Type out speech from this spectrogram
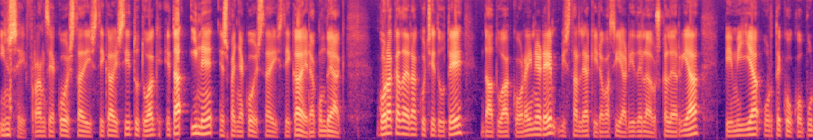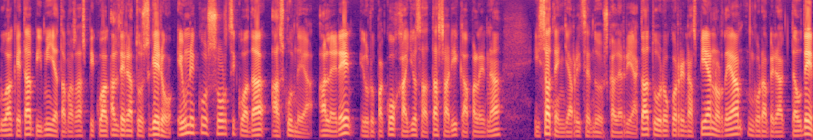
INSE, Frantziako Estadistika Institutuak eta INE, Espainiako Estadistika Erakundeak. Gorakada erakutsi dute, datuak orain ere, biztarleak irabaziari dela Euskal Herria, 2000 urteko kopuruak eta 2000 tamazazpikoak alderatuz gero, euneko sortzikoa da askundea. Hala ere, Europako jaioza tasarik apalena izaten jarritzen du Euskal Herriak. Datu orokorren azpian ordea gora berak daude.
